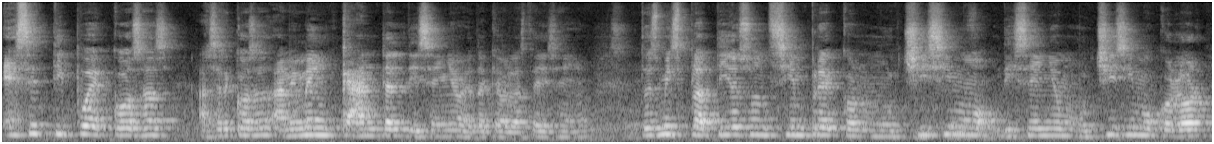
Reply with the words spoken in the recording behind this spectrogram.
ese tipo de cosas, hacer cosas, a mí me encanta el diseño, ahorita que hablaste de diseño. Entonces mis platillos son siempre con muchísimo diseño, muchísimo color.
